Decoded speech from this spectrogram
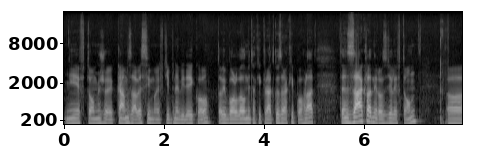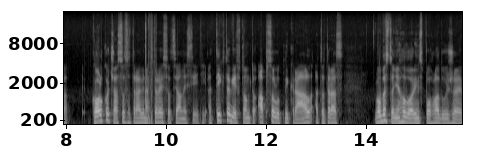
nie je v tom, že kam zavesím moje vtipné videjko. To by bol veľmi taký krátkozraký pohľad. Ten základný rozdiel je v tom, uh, koľko času sa trávi na ktorej sociálnej sieti. A TikTok je v tomto absolútny král a to teraz vôbec to nehovorím z pohľadu, že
